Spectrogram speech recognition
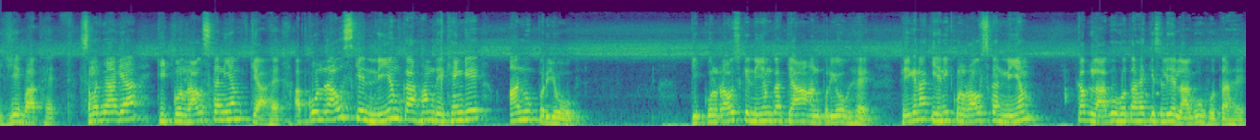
ये बात है। समझ में आ गया? कि कोलराउस का नियम क्या है? अब कोलराउस के नियम का हम देखेंगे अनुप्रयोग। कि कोलराउस के नियम का क्या अनुप्रयोग है? ठीक है ना? कि यानी कोलराउस का नियम कब लागू होता है, किस लिए लागू होता है?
